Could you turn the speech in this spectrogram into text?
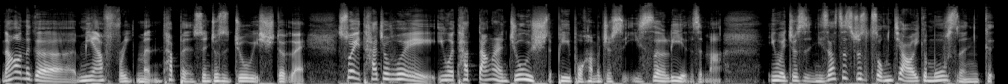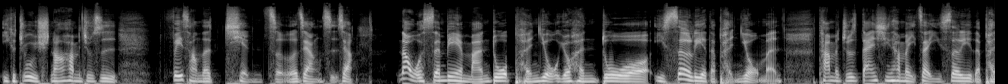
然后那个 Mia Friedman 她本身就是 Jewish 对不对？所以她就会因为她当然 Jewish 的 people 他们就是以色列的是吗，因为就是你知道这就是宗教一个 Muslim 一个 Jewish，然后他们就是非常的谴责这样子这样。那我身边也蛮多朋友，有很多以色列的朋友们，他们就是担心他们在以色列的朋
